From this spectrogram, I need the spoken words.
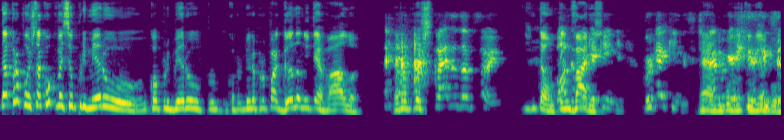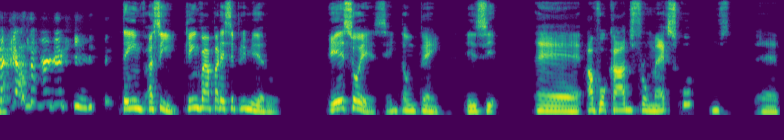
Dá pra apostar qual que vai ser o primeiro. Qual, o primeiro, qual a primeira propaganda no intervalo. Dá pra apostar. Quais as opções? Então, tem Bota vários. Burger King. Burger King. Se É, tiver do Burger Burger King, King é tem que ser boa. aquela do Burger King. Tem, assim, quem vai aparecer primeiro? Esse ou esse? Então tem esse é, Avocados from Mexico. É,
